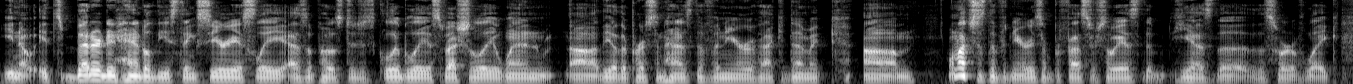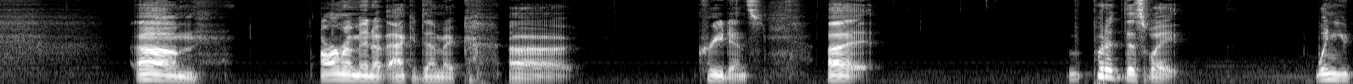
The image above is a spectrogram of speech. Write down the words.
you know, it's better to handle these things seriously as opposed to just glibly, especially when uh, the other person has the veneer of academic. Um, well, not just the veneer; he's a professor, so he has the he has the the sort of like um, armament of academic uh, credence. Uh, put it this way: when you,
